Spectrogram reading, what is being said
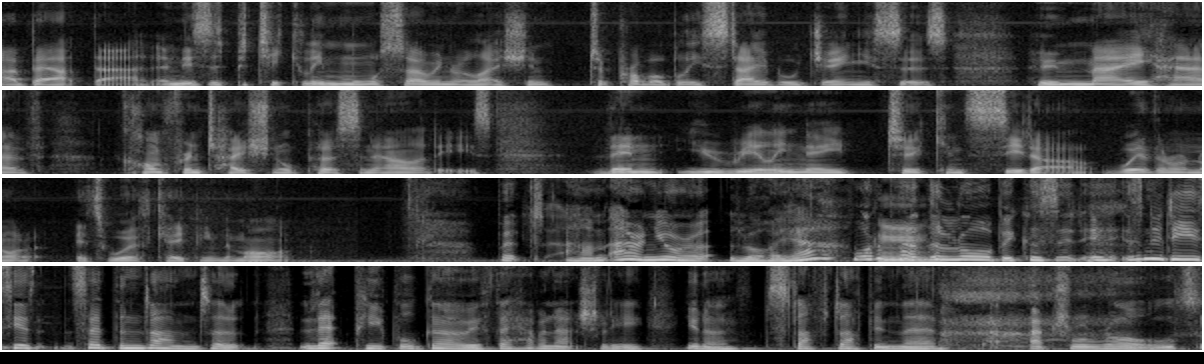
about that, and this is particularly more so in relation to probably stable geniuses who may have confrontational personalities, then you really need to consider whether or not it's worth keeping them on. But um, Aaron, you're a lawyer. What about mm. the law? Because it, isn't it easier said than done to let people go if they haven't actually, you know, stuffed up in their actual roles?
